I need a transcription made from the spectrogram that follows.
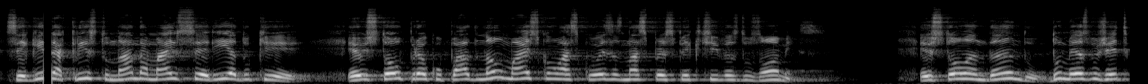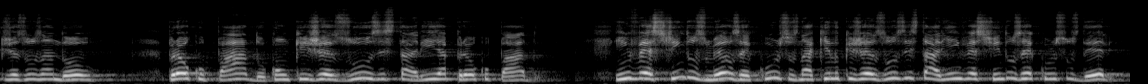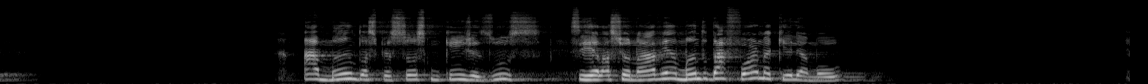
Seguir a Cristo nada mais seria do que eu estou preocupado não mais com as coisas nas perspectivas dos homens. Eu estou andando do mesmo jeito que Jesus andou, preocupado com o que Jesus estaria preocupado investindo os meus recursos naquilo que Jesus estaria investindo os recursos dele. Amando as pessoas com quem Jesus se relacionava e amando da forma que ele amou.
